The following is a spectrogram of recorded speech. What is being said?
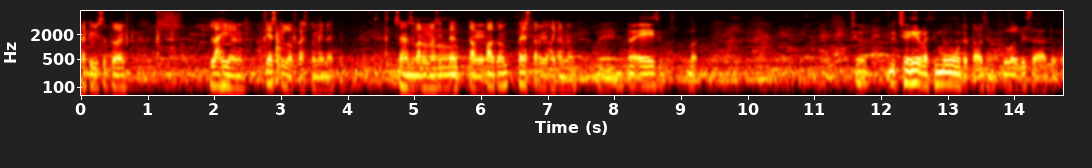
näkyvissä toi lähiön keskiluokkaistuminen, että sehän se varmaan no, sitten tappaa ei. tuon festarin aikanaan. Niin. No ei se, no, se, nyt se hirveästi muutetaan, sinne tulee lisää, tota,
